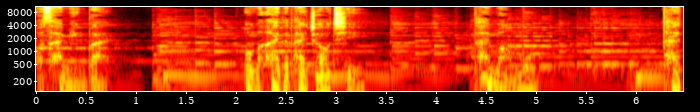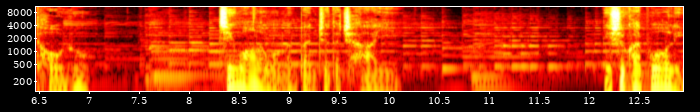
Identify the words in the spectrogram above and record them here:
我才明白，我们爱得太着急，太盲目。太投入，竟忘了我们本质的差异。你是块玻璃，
